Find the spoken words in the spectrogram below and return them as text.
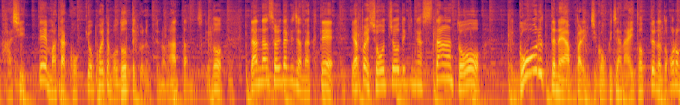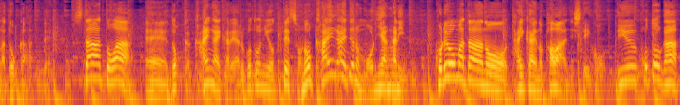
走ってまた国境を越えて戻ってくるっていうのがあったんですけどだんだんそれだけじゃなくてやっぱり象徴的なスタートをゴールってのはやっぱり自国じゃないとっていうようなところがどっかあってスタートは、えー、どっか海外からやることによってその海外での盛り上がりこれをまたあの大会のパワーにしていこうということが、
